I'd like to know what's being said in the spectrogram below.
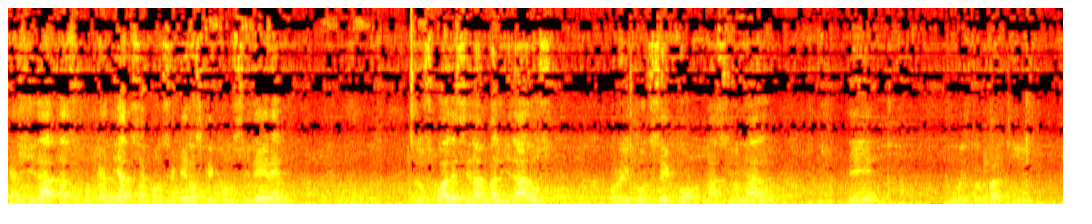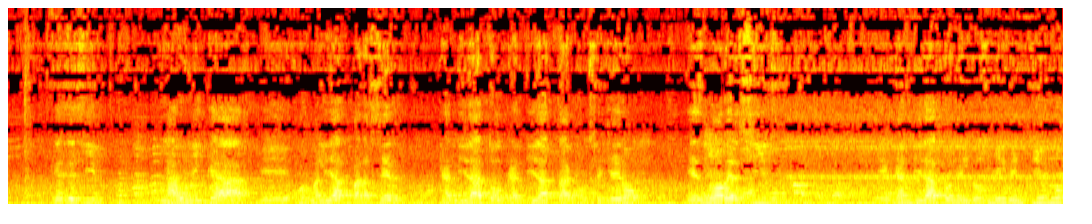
candidatas o candidatos a consejeros que consideren, los cuales serán validados por el Consejo Nacional de nuestro partido. Es decir, la única eh, formalidad para ser candidato o candidata a consejero es no haber sido eh, candidato en el 2021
